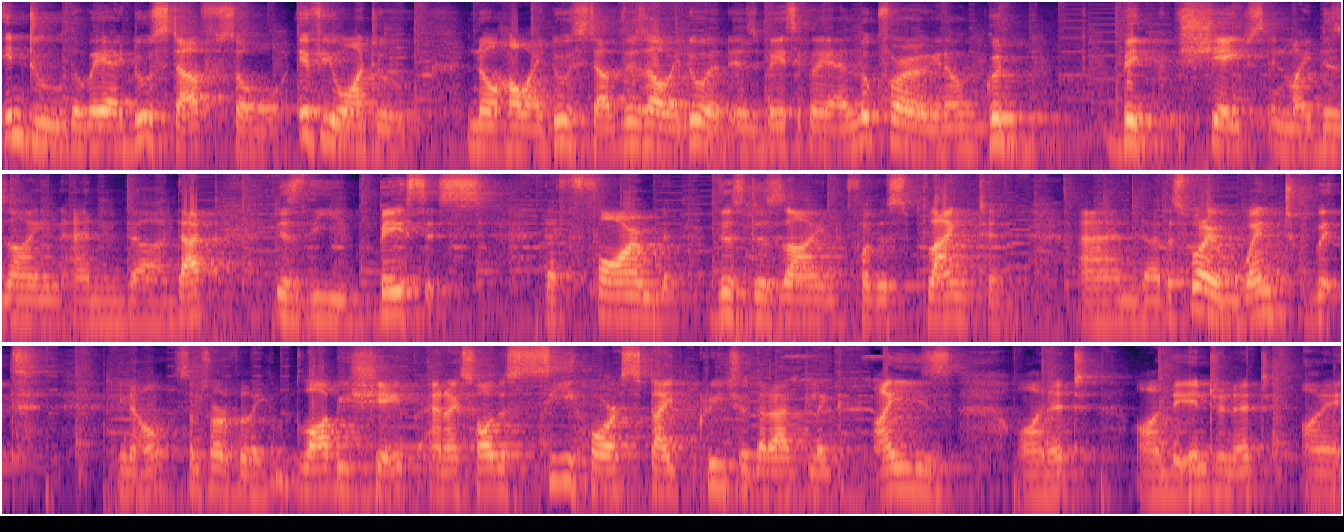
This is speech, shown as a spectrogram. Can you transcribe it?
into the way I do stuff. So if you want to know how I do stuff. This is how I do it. Is basically I look for you know good big shapes in my design, and uh, that is the basis that formed this design for this plankton, and uh, that's what I went with. You know, some sort of like blobby shape, and I saw this seahorse type creature that had like eyes on it on the internet on an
